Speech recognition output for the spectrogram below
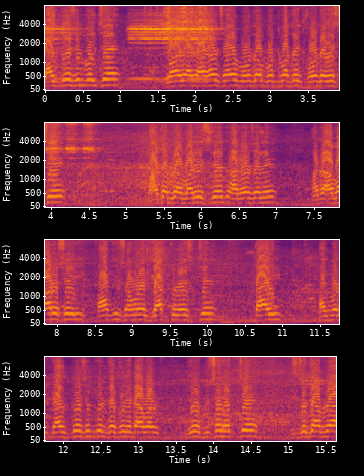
ক্যালকুলেশন বলছে, দু হাজার এগারো সালে মমতা বন্দ্যোপাধ্যায় ক্ষমতা এসে ভাতা বাড়িয়েছিলেন আঠারো সালে আর আবারও সেই একই সময়ের গ্যাপ চলে এসছে। তাই একবার ক্যালকুলেশন করে দেখুন, এটা আমার দৃঢ় বিশ্বাস হচ্ছে। যদি আমরা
